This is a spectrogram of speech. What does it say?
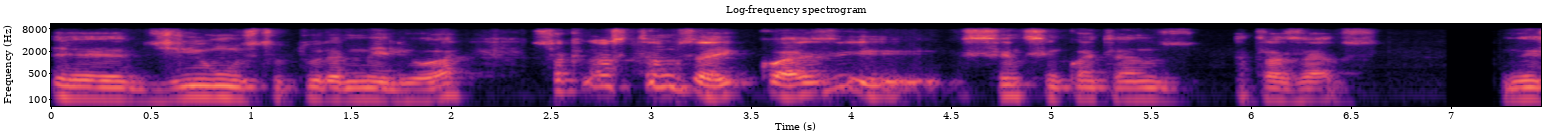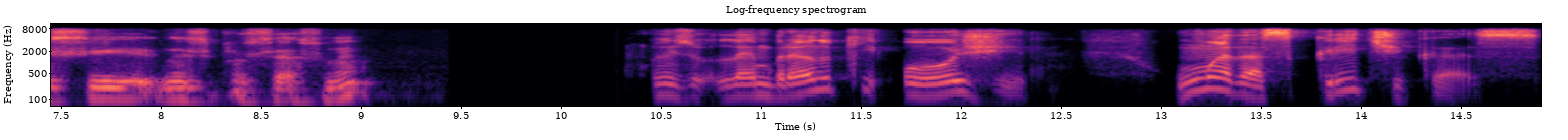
é, de uma estrutura melhor, só que nós estamos aí quase 150 anos atrasados nesse, nesse processo, né? Luiz, lembrando que hoje uma das críticas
